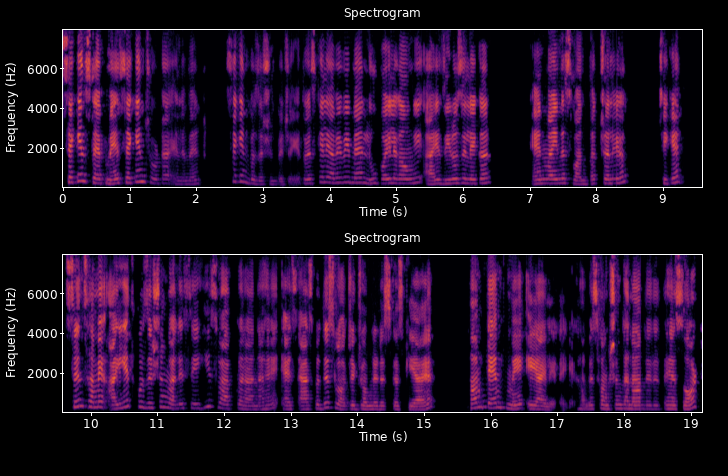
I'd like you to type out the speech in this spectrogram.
सेकेंड स्टेप में सेकेंड छोटा एलिमेंट सेकेंड पोजिशन पे चाहिए। तो इसके लिए अभी भी मैं लूप वही लगाऊँगी आई ज़ीरो से लेकर एन माइनस वन तक चलेगा, ठीक है? सिंस हमें आई पोजिशन वाले से ही स्वैप कराना है as as per this logic जो हमने डिस्कस किया है, हम टेम्प में ए आई ले लेंगे। हम इस फ़ंक्शन का नाम दे देते हैं सॉर्ट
